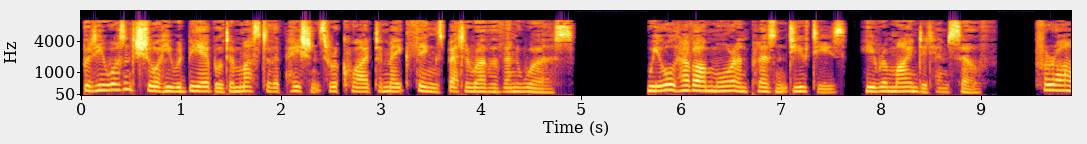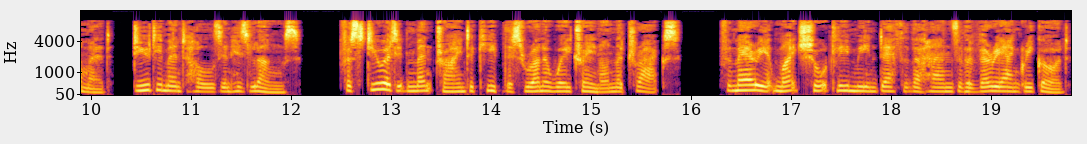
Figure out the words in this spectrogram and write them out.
But he wasn't sure he would be able to muster the patience required to make things better rather than worse. We all have our more unpleasant duties, he reminded himself. For Ahmed, duty meant holes in his lungs. For Stuart it meant trying to keep this runaway train on the tracks. For Mary it might shortly mean death at the hands of a very angry God.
